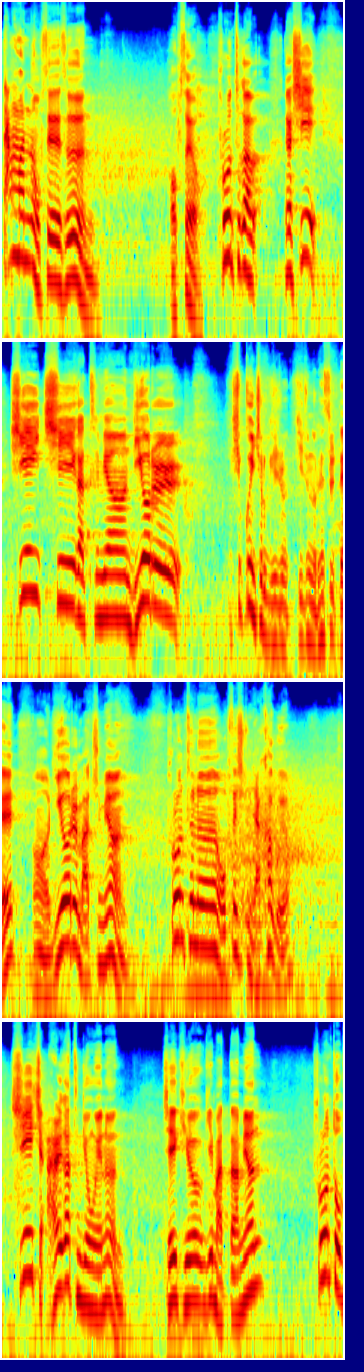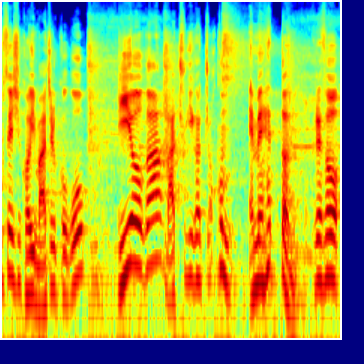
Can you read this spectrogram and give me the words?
딱 맞는 옵셋은 없어요. 프론트가 그러니까 C CH 같으면 리어를 19인치로 기준, 기준으로 했을 때 어, 리어를 맞추면 프론트는 옵셋이 좀 약하고요. CHR 같은 경우에는 제 기억이 맞다면 프론트 옵셋이 거의 맞을 거고 리어가 맞추기가 조금 애매했던 그래서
